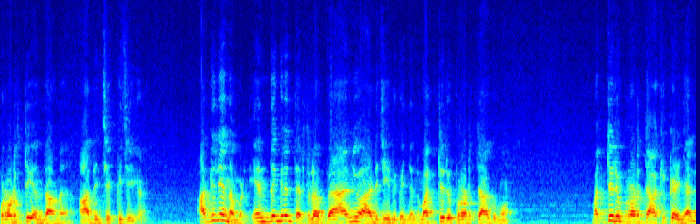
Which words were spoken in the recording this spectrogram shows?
പ്രൊഡക്റ്റ് എന്താണ് ആദ്യം ചെക്ക് ചെയ്യുക. അതിനെ നമ്മൾ എന്തെങ്കിലും തരത്തിലുള്ള വാല്യൂ ആഡ് ചെയ്ത് കഴിഞ്ഞാൽ മറ്റൊരു പ്രോഡക്റ്റ് ആകുമോ? മറ്റൊരു പ്രോഡക്റ്റ് ആക്കി കഴിഞ്ഞാൽ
